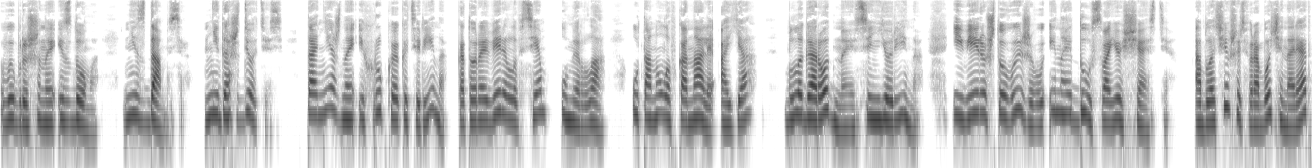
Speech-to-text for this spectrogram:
выброшенная из дома. Не сдамся, не дождетесь. Та нежная и хрупкая Катерина, которая верила всем, умерла, утонула в канале, а я — благородная сеньорина, и верю, что выживу и найду свое счастье. Облачившись в рабочий наряд,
